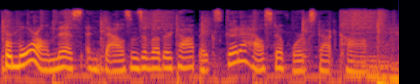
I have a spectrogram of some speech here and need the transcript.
For more on this and thousands of other topics, go to HowStuffWorks.com.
